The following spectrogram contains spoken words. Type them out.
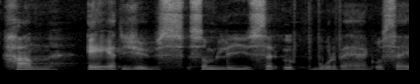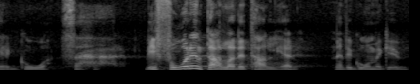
Han är ett ljus som lyser upp vår väg och säger gå så här. Vi får inte alla detaljer när vi går med Gud.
